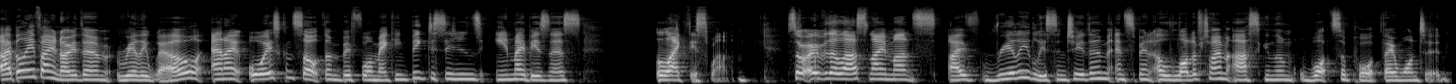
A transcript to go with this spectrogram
I believe I know them really well, and I always consult them before making big decisions in my business, like this one. So, over the last nine months, I've really listened to them and spent a lot of time asking them what support they wanted.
